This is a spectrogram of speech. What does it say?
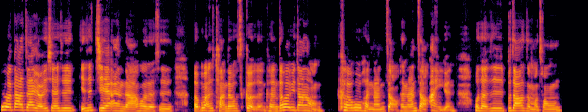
如果大家有一些是也是接案的啊，或者是呃，不管是团队或是个人，可能都会遇到那种。客户很难找，很难找案源，或者是不知道怎么从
